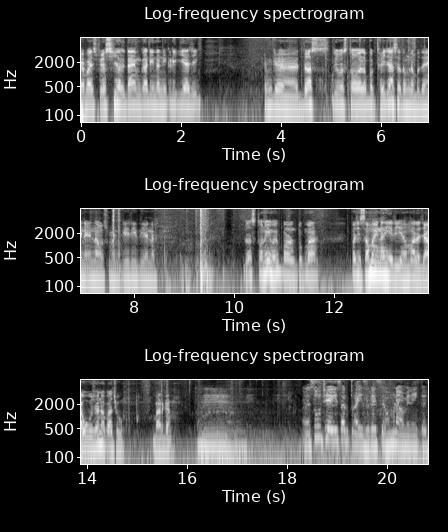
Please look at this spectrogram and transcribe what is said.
આજે ભાઈ સ્પેશિયલ ટાઈમ કાઢીને નીકળી ગયા છીએ કેમ કે દસ દિવસ તો લગભગ થઈ જશે તમને બધાને એનાઉન્સમેન્ટ કરી હતી એને દસ તો નહીં હોય પણ ટૂંકમાં પછી સમય નહીં રહીએ અમારે જવું છે ને પાછું બારગામ. શું છે એ સરપ્રાઈઝ રહેશે? હમણાં અમે નહીં કહી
